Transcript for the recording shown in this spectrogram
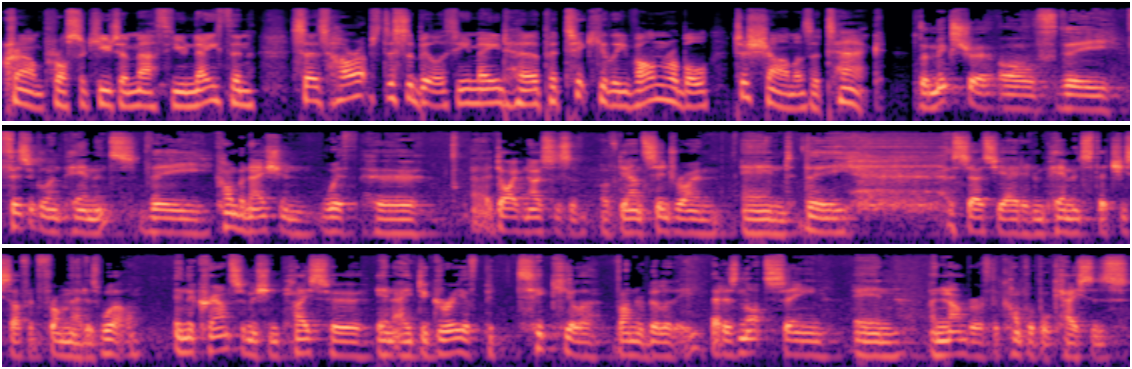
Crown Prosecutor Matthew Nathan says Harrap's disability made her particularly vulnerable to Sharma's attack. The mixture of the physical impairments, the combination with her uh, diagnosis of, of Down syndrome, and the associated impairments that she suffered from that as well, in the Crown submission place her in a degree of particular vulnerability that is not seen in a number of the comparable cases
